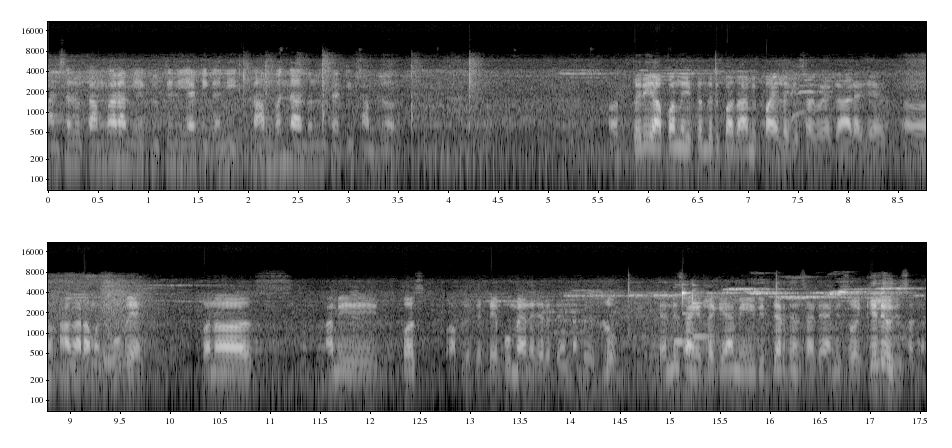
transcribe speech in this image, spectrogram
आणि सर्व कामगार आम्ही एकजुटीने या ठिकाणी काम बंद आंदोलनासाठी थांबलो आहोत. तरी आपण एकंदरीत पाहता आम्ही पाहिलं की सगळ्या गाड्या ज्या आहेत आगारामध्ये उभ्या आहेत. पण आम्ही बस आपले जे डेपो मॅनेजर आहेत त्यांना भेटलो. त्यांनी सांगितलं की आम्ही विद्यार्थ्यांसाठी आम्ही सोय केली होती सगळ्यात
